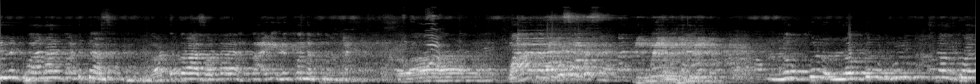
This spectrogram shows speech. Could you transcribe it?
ಇದು ಪಾದ ದೊಡ್ಡ ತ್ರಾಸ ದೊಡ್ಡ ತ್ರಾಸ ಒಟ್ಟ ಗಾಡಿ ಹಿಡ್ಕೊಂಡ ಮಾತಾಡ ಲೊಗ್ಗುನು ಲೊಗ್ಗುನು ಹುಳಿ ನಮ್ ಕೋಲ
